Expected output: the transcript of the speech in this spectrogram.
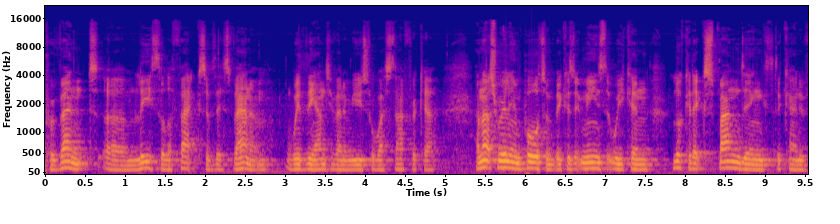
prevent um, lethal effects of this venom with the antivenom used for West Africa. And that's really important because it means that we can look at expanding the kind of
